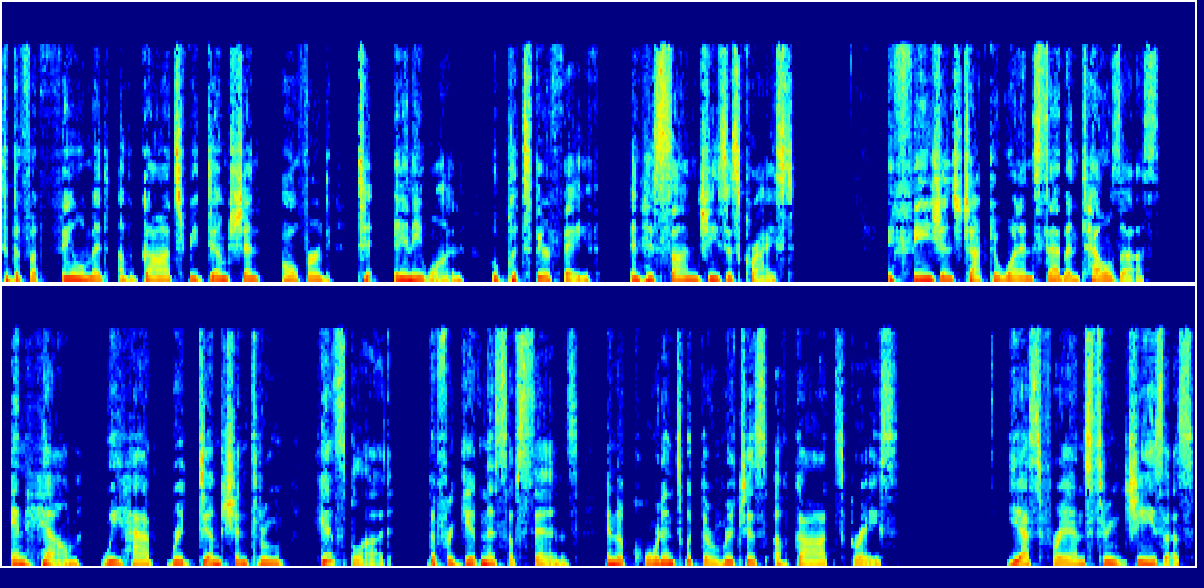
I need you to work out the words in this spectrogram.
to the fulfillment of God's redemption offered to anyone who puts their faith in his son, Jesus Christ. Ephesians chapter 1 and 7 tells us, in him we have redemption through his blood, the forgiveness of sins in accordance with the riches of God's grace. Yes, friends, through Jesus,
